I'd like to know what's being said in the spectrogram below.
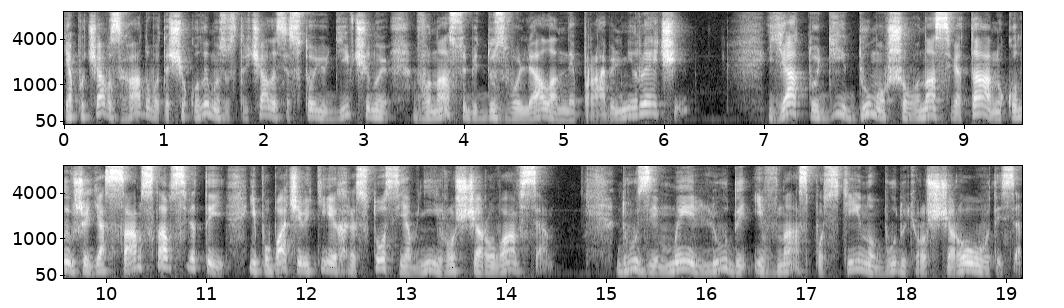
Я почав згадувати, що коли ми зустрічалися з тою дівчиною, вона собі дозволяла неправильні речі. Я тоді думав, що вона свята, ну коли вже я сам став святий і побачив, який є Христос, я в ній розчарувався. Друзі, ми люди, і в нас постійно будуть розчаровуватися,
